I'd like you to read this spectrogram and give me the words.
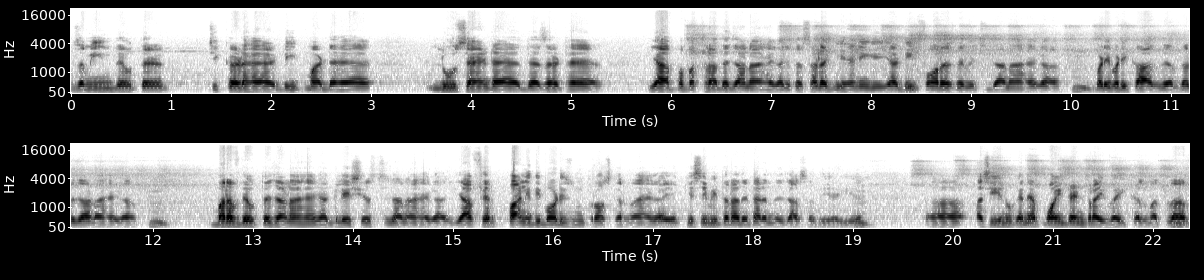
ਜ਼ਮੀਨ ਦੇ ਉੱਤੇ ਚਿੱਕੜ ਹੈ ਡੀਪ ਮੱਡ ਹੈ ਲੂਸ ਸੈਂਡ ਹੈ ਡੈਜ਼ਰਟ ਹੈ ਜਾਂ ਆਪਾਂ ਪੱਥਰਾਂ ਤੇ ਜਾਣਾ ਹੈਗਾ ਜਿੱਥੇ ਸੜਕ ਹੀ ਹੈ ਨਹੀਂ ਗੀ ਜਾਂ ਡੀਪ ਫੋਰੈਸਟ ਦੇ ਵਿੱਚ ਜਾਣਾ ਹੈਗਾ ਹੂੰ। ਬੜੀ ਬੜੀ ਘਾਸ ਦੇ ਅੰਦਰ ਜਾਣਾ ਹੈਗਾ ਹੂੰ ਬਰਫ਼ ਦੇ ਉੱਤੇ ਜਾਣਾ ਹੈਗਾ ਗਲੇਸ਼ੀਅਰਸ 'ਚ ਜਾਣਾ ਹੈਗਾ ਜਾਂ ਫਿਰ ਪਾਣੀ ਦੀ ਬਾਡੀਜ਼ ਨੂੰ ਕ੍ਰਾਸ ਕਰਨਾ ਹੈਗਾ ਇਹ ਕਿਸੇ ਵੀ ਤਰ੍ਹਾਂ ਦੇ ਟਰਨ ਤੇ ਜਾ ਸਕਦੀ ਹੈਗੀ ਹੈ। ਅਸੀਂ ਇਹਨੂੰ ਕਹਿੰਦੇ ਆ ਪੁਆਇੰਟ ਐਂਡ ਡਰਾਈਵ ਵਾਹੀਕਲ ਮਤਲਬ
